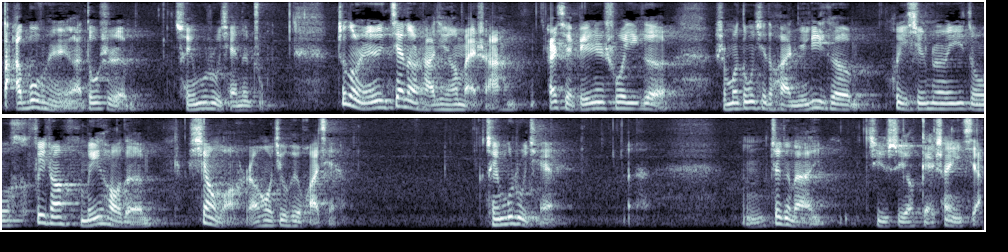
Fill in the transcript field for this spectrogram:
大部分人啊都是存不住钱的主。这种人见到啥就想买啥，而且别人说一个什么东西的话，你立刻会形成一种非常美好的向往，然后就会花钱，存不住钱。嗯，这个呢就是要改善一下，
